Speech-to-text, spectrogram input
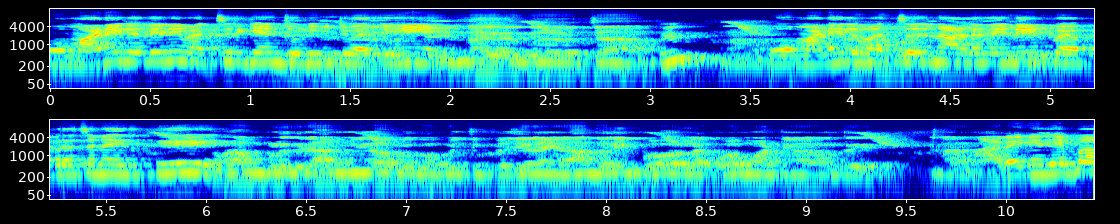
உன் மனையில தானே வச்சிருக்கேன்னு சொல்லிட்டு வரேன் என்ன வச்சேன்? உன் மனையில வச்சதுனால தானே இப்போ பிரச்சனை இருக்கு. உங்களுக்கு அவங்க பேசுகிறாங்க நான் வரைக்கும் போகல போக மாட்டேன் வந்து. அவங்க இதேப்பா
